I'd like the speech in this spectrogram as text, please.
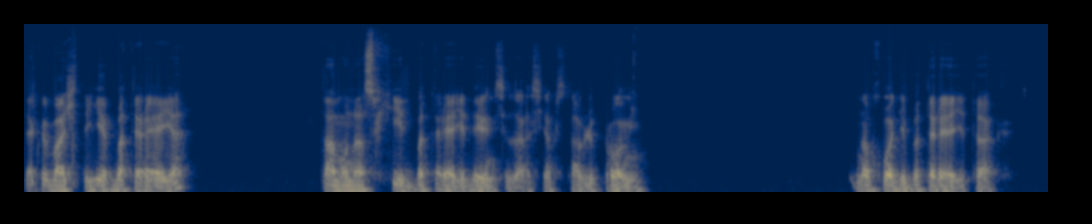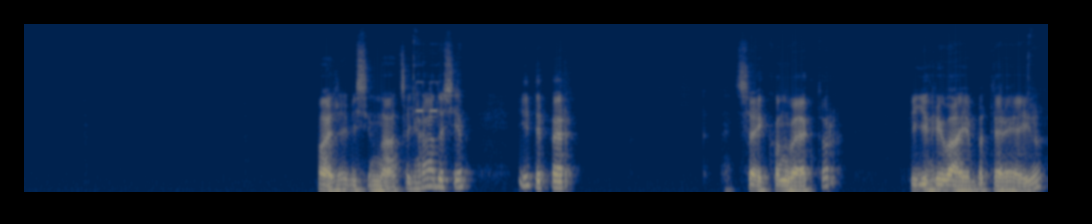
як ви бачите, є батарея. Там у нас вхід батареї. Дивимося, зараз я вставлю промінь. На вході батареї, так. Майже 18 градусів. І тепер цей конвектор підігріває батарею.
